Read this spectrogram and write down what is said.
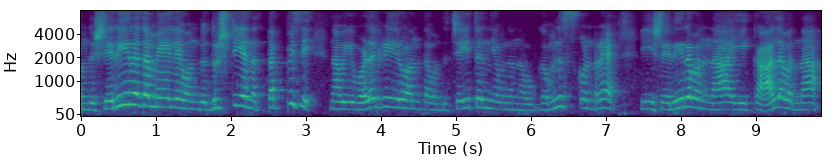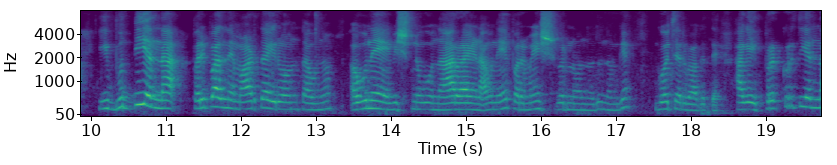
ಒಂದು ಶರೀರದ ಮೇಲೆ ಒಂದು ದೃಷ್ಟಿಯನ್ನು ತಪ್ಪಿಸಿ ನಾವು ಈ ಒಳಗೆ ಇರುವಂಥ ಒಂದು ಚೈತನ್ಯವನ್ನು ನಾವು ಗಮನಿಸ್ಕೊಂಡ್ರೆ ಈ ಶರೀರವನ್ನು, ಈ ಕಾಲವನ್ನು, ಈ ಬುದ್ಧಿಯನ್ನು ಪರಿಪಾಲನೆ ಮಾಡ್ತಾ ಇರೋವಂಥವನು ಅವನೇ ವಿಷ್ಣುವು ನಾರಾಯಣ, ಅವನೇ ಪರಮೇಶ್ವರನು ಅನ್ನೋದು ನಮಗೆ ಗೋಚರವಾಗುತ್ತೆ. ಹಾಗೆ ಈ ಪ್ರಕೃತಿಯನ್ನ,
